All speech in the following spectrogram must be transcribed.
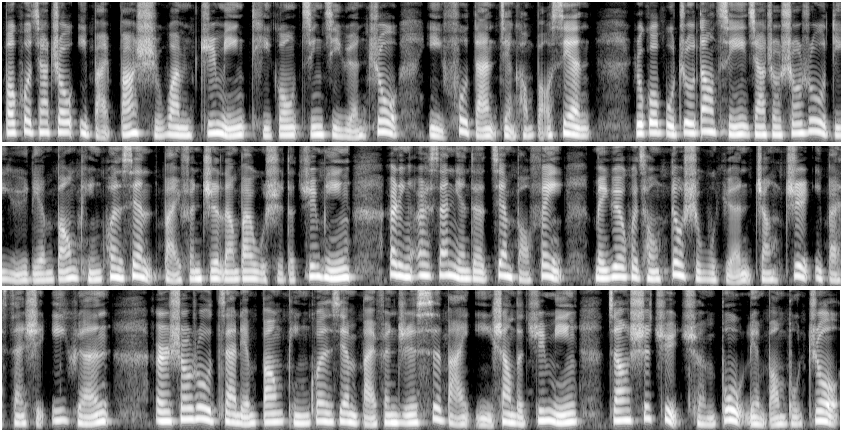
包括加州一百八十万居民提供经济援助，以负担健康保险。如果补助到期，加州收入低于联邦贫困线百分之两百五十的居民，二零二三年的健保费每月会从六十五元涨至一百三十一元；而收入在联邦贫困线百分之四百以上的居民将失去全部联邦补助，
